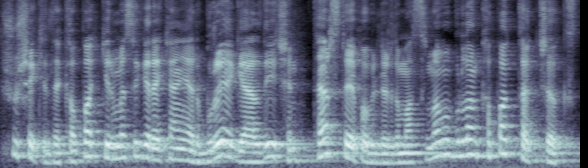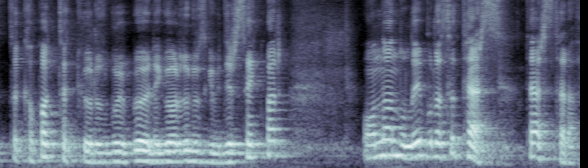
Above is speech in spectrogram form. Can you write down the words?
şu şekilde kapak girmesi gereken yer buraya geldiği için ters de yapabilirdim aslında ama buradan kapak takacak kapak takıyoruz böyle gördüğünüz gibi dirsek var. Ondan dolayı burası ters. Ters taraf.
